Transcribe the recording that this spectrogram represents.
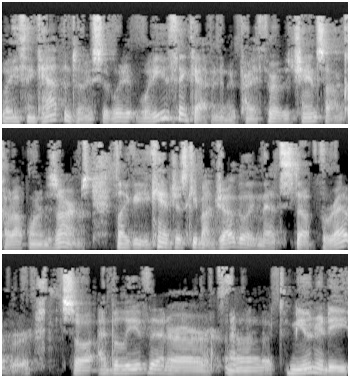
what do you think happened to him? He said, what, what do you think happened to him? He probably threw the chainsaw and cut off one of his arms. Like, you can't just keep on juggling that stuff forever. So I believe that our uh, community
